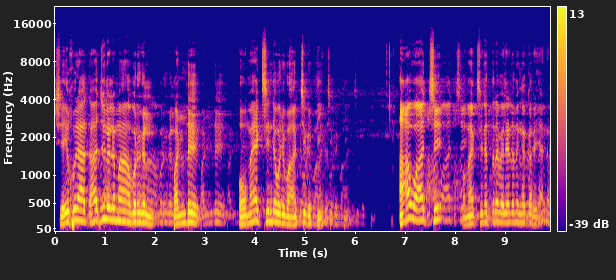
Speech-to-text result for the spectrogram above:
ഷെയ്ഖുല താജുലമ അവറുകൾ പണ്ട് ഒമാക്സിന്റെ ഒരു വാച്ച് കിട്ടി. ആ വാച്ച് ഒമാക്സിന് എത്ര വിലയുണ്ട് നിങ്ങൾക്ക് അറിയാലോ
